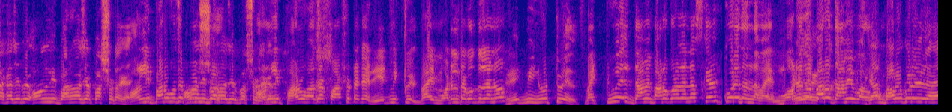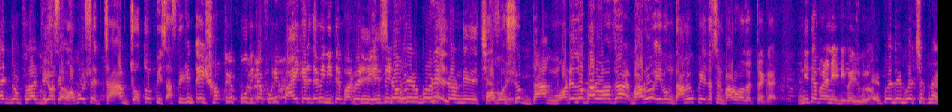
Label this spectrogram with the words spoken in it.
রাখা যাবে অনলি 12500 টাকায়। অনলি 12500 অনলি 12500 টাকা। অনলি 12500 টাকায় রেডমি 12 ভাই মডেলটা কত জানো? রেডমি নোট 12 ভাই 12 দামে 12 করে দেন আজকে? করে দেন না ভাই। মডেলও 12 দামেও 12 দাম 12 করে দিলাম একদম ফ্ল্যাট ডিসকাউন্ট অবশ্যই চাপ যত পিস আজকে কিন্তু এই সব থেকে প্রতিটা ফোনই পাইকারি দামে নিতে পারবেন। Redmi এর উপরে 12 discount দিয়ে দিচ্ছি অবশ্য দাম মডেলও এবং দামেও পেয়ে যাচ্ছেন বারো হাজার টাকায়। নিতে পারেন এই এরপরে দেখব হচ্ছে আপনার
